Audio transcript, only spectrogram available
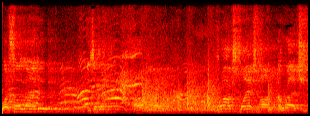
What's Sully going to do? He's about, oh, frog splash on Krutch.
